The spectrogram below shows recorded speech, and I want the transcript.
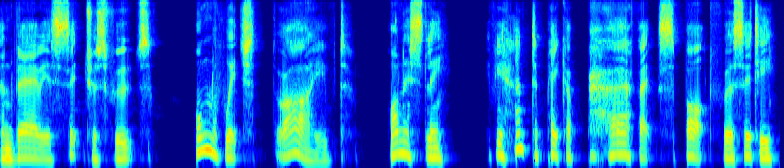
and various citrus fruits, all of which thrived. Honestly, if you had to pick a perfect spot for a city,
